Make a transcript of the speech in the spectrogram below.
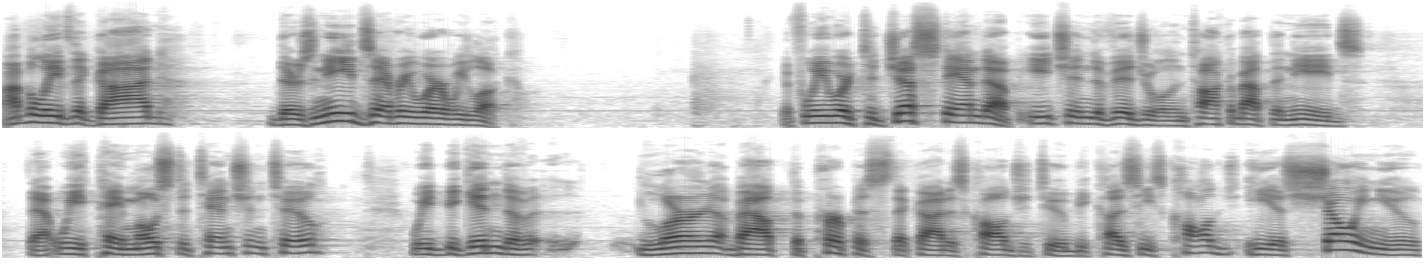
I believe that God, there's needs everywhere we look. If we were to just stand up, each individual, and talk about the needs that we pay most attention to, we'd begin to learn about the purpose that God has called you to because He's called, He is showing you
